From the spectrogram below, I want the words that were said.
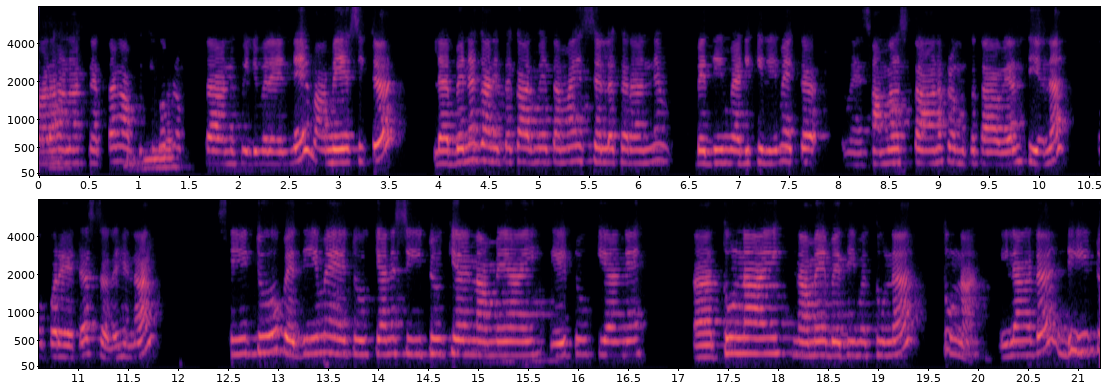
වරහණක් නැත්නම් අපි කිව්ව ප්‍රමුඛතානුපිළිවෙල එන්නේ වමේ සිට ලැබෙන ගණිත කර්මය තමයි ඉස්සෙල්ලා කරන්නේ බෙදීම වැඩි කිරීම එක මේ සමස්ථාන ප්‍රමුඛතාවයන් තියෙන ඔපරේටර්ස් වල. එහෙනම් C2 බෙදීම A2 කියන්නේ C2 කියන්නේ 9යි A2 කියන්නේ 3යි 9 බෙදීම 3 3යි. ඊළඟට D2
